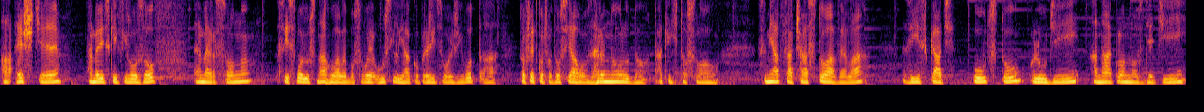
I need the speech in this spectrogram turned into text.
A ešte americký filozof Emerson si svoju snahu alebo svoje úsilie, ako prežiť svoj život a to všetko, čo dosiahol, zhrnul do takýchto slov. Smiať sa často a veľa, získať úctu ľudí a náklonnosť detí,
